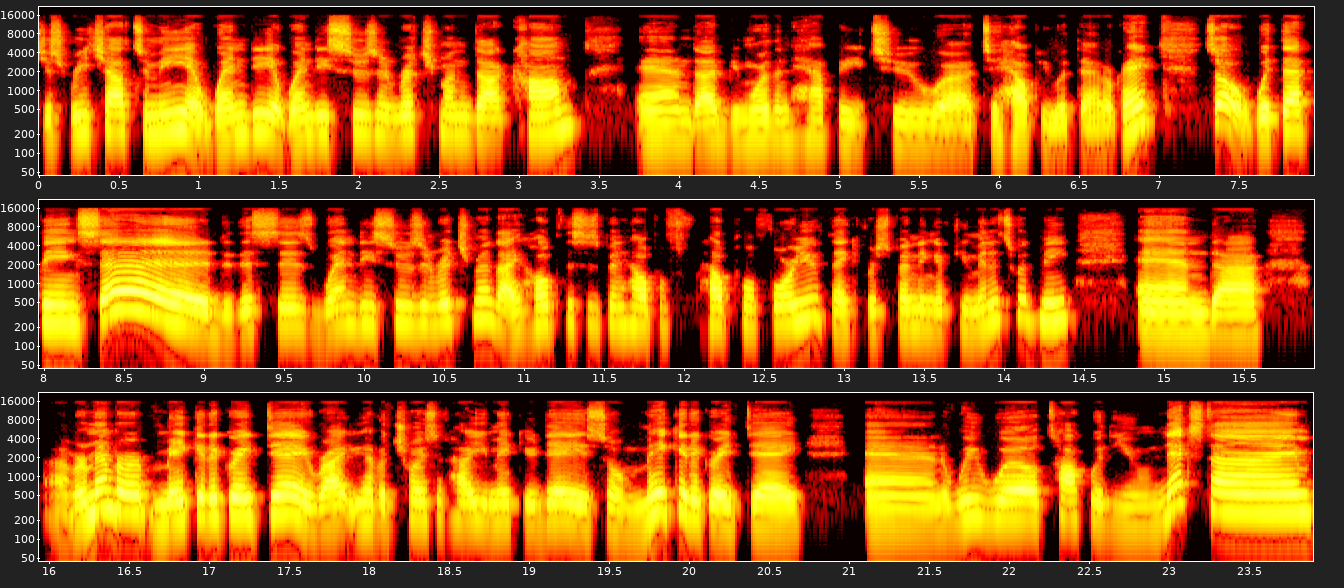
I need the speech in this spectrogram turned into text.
just reach out to me at Wendy at wendysusanrichmond.com and I'd be more than happy to uh, to help you with that. Okay. So with that being said, this is Wendy Susan Richmond. I hope this has been helpful helpful for you. Thank you for spending a few minutes with me. And uh, uh, remember, make it a great day. Right? You have a choice of how you make your day. So make it a great day. And we will talk with you next time.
